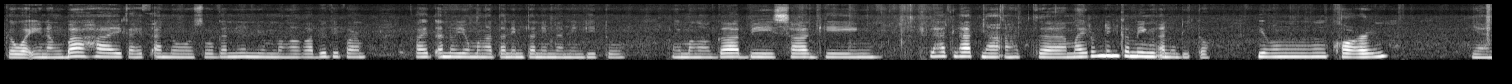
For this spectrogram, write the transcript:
gawain ng bahay, kahit ano. So, ganyan yung mga ka-beauty farm. Kahit ano yung mga tanim-tanim namin dito. May mga gabi, saging, lahat-lahat na. At ah, mayroon din kaming ano dito, yung corn. Yan.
